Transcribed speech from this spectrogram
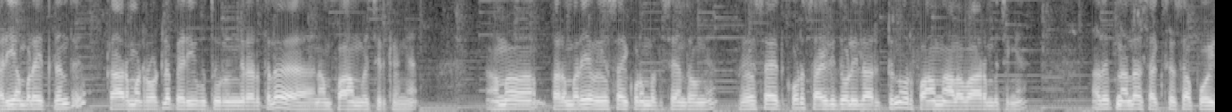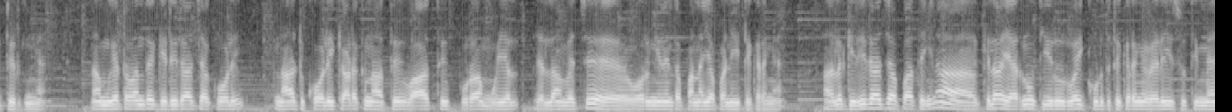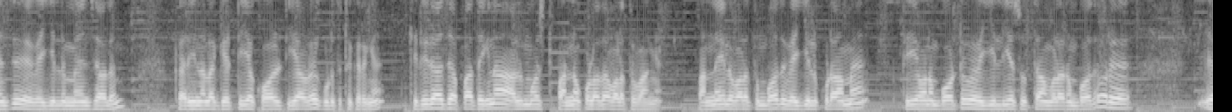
கரியாம்பாளையத்துலேருந்து காரமட் ரோட்டில் பெரியபுத்தூருங்கிற இடத்துல நம்ம ஃபார்ம் வச்சுருக்கோங்க. நம்ம பரம்பரையாக விவசாய குடும்பத்தை சேர்ந்தவங்க. விவசாயத்துக்கு கூட சைடு தொழிலாக இருக்குன்னு ஒரு ஃபார்ம் அளவாக ஆரம்பிச்சுங்க. அது இப்போ நல்லா சக்ஸஸாக போயிட்டு இருக்குங்க. நம்மக்கிட்ட வந்து கிரிராஜா கோழி நாட்டுக்கோழி கடக்குநாத்து வாத்து புறா முயல் எல்லாம் வச்சு ஒருங்கிணைந்த பண்ணையாக பண்ணிகிட்டு இருக்கிறேங்க. அதில் கிரிராஜா பார்த்தீங்கன்னா கிலோ இரநூத்தி இருபது ரூபாய்க்கு கொடுத்துட்டு இருக்கிறேங்க. வெளியே சுற்றி மேய்ஞ்சு வெயிலில் மேய்ஞ்சாலும் கறி நல்லா கெட்டியாக குவாலிட்டியாகவே கொடுத்துட்டுருக்குறேங்க. கிரிராஜா பார்த்தீங்கன்னா ஆல்மோஸ்ட் பண்ணைக்குள்ளே தான் வளர்த்துவாங்க. பண்ணையில் வளர்த்தும் போது வெயில் கூடாமல் தீவனம் போட்டு வெயிலையே சுத்தம் வளரும் போது ஒரு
